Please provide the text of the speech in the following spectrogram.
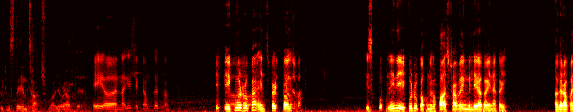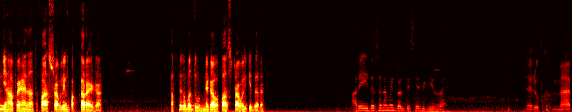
we can stay in touch while you're out there. ए अ, नागेश एक काम कर ना ए- एक मिनट रुका इंस्पेक्ट ऑल दबा इसको नहीं नहीं एक मिनट रुक अपने को फास्ट ट्रैवलिंग मिलेगा कहीं ना कहीं अगर अपन यहाँ पे है ना तो फास्ट ट्रैवलिंग पक्का रहेगा अपने को बस ढूँढने का फास्ट ट्रैवल किधर है? अरे इधर से ना मैं गलती से भी गिर रहा है। ए, रुक मैप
